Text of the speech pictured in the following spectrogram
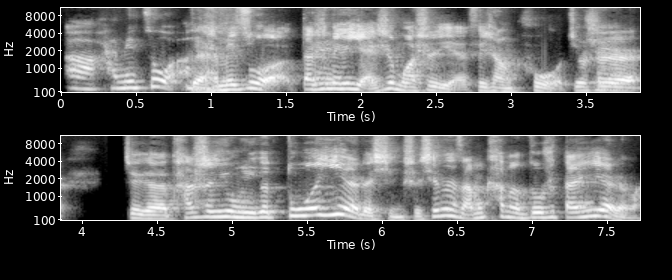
啊，还没做。对，还没做，但是那个演示模式也非常酷，就是这个它是用一个多页的形式，现在咱们看到都是单页的嘛，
